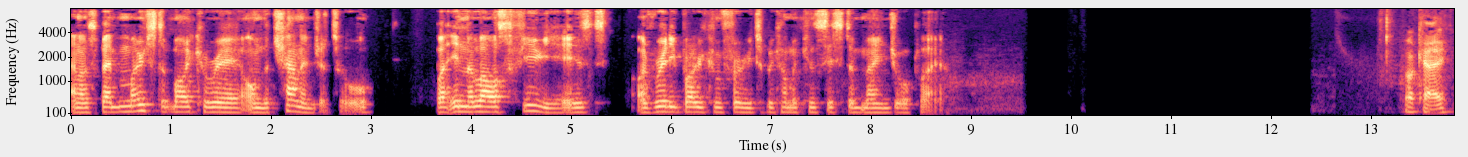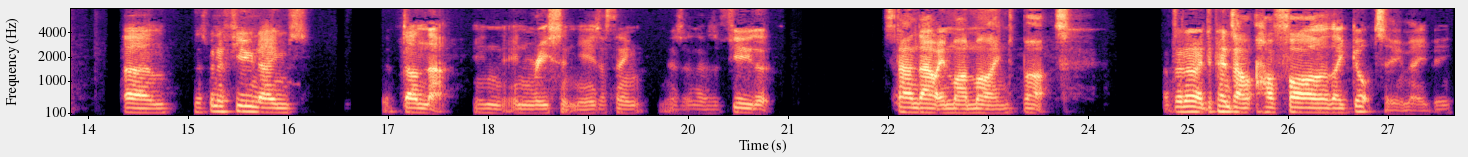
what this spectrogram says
and I've spent most of my career on the Challenger Tour. But in the last few years, I've really broken through to become a consistent main draw player. Okay. Um, there's been a few names that've done that in in recent years. I think there's a, there's a few that stand out in my mind, but I don't know. It depends how how far they got to. Maybe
